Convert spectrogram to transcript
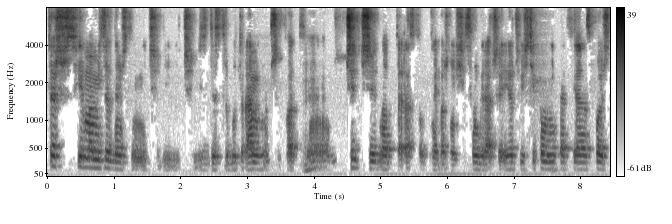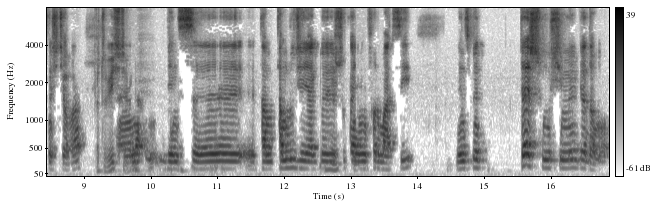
też z firmami zewnętrznymi, czyli, czyli z dystrybutorami na przykład, mhm. E, czy, czy no teraz to najważniejsi są gracze i oczywiście komunikacja społecznościowa. Oczywiście. No, więc e, tam, tam ludzie jakby mhm. szukają informacji, więc my też musimy, wiadomo,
